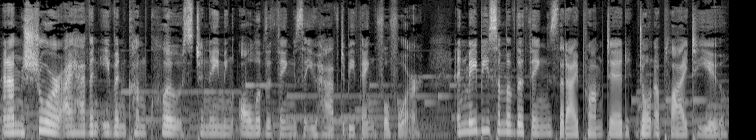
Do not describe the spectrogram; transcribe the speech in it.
And I'm sure I haven't even come close to naming all of the things that you have to be thankful for. And maybe some of the things that I prompted don't apply to you.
